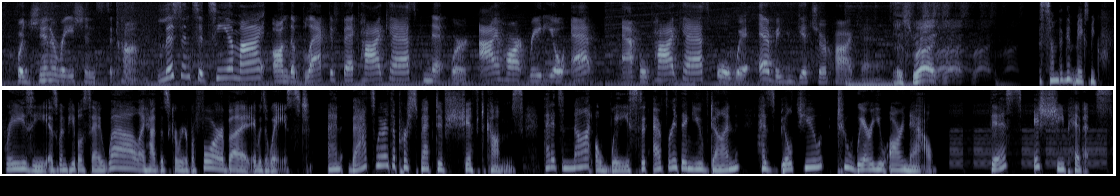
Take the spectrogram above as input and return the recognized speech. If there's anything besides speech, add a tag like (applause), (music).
for generations to come. Listen to TMI on the Black Effect Podcast Network, iHeartRadio app, Apple Podcasts, or wherever you get your podcasts. That's right. Something that makes me crazy is when people say, well, I had this career before, but it was a waste. And that's where the perspective shift comes that it's not a waste, that everything you've done has built you to where you are now. This is She Pivots,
